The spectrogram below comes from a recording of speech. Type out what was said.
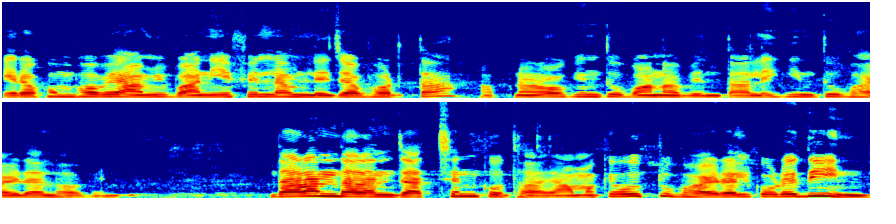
এরকমভাবে আমি বানিয়ে ফেললাম লেজা ভর্তা, আপনারাও কিন্তু বানাবেন, তাহলে কিন্তু ভাইরাল হবেন। দাঁড়ান দাঁড়ান, যাচ্ছেন কোথায়? আমাকেও একটু ভাইরাল করে দিন।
